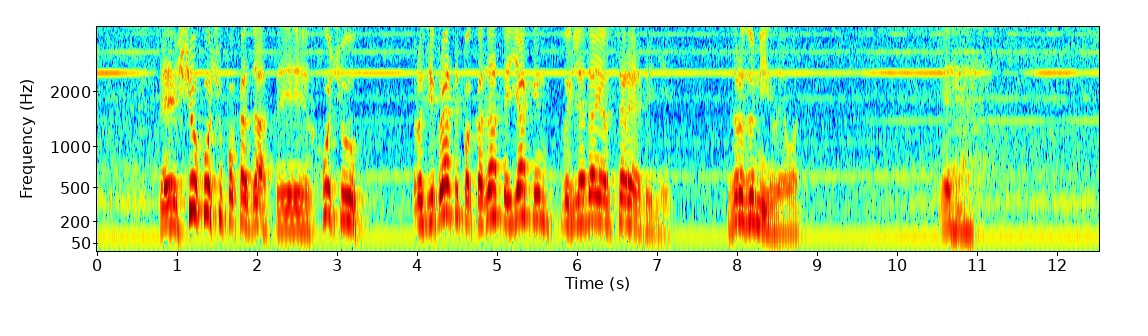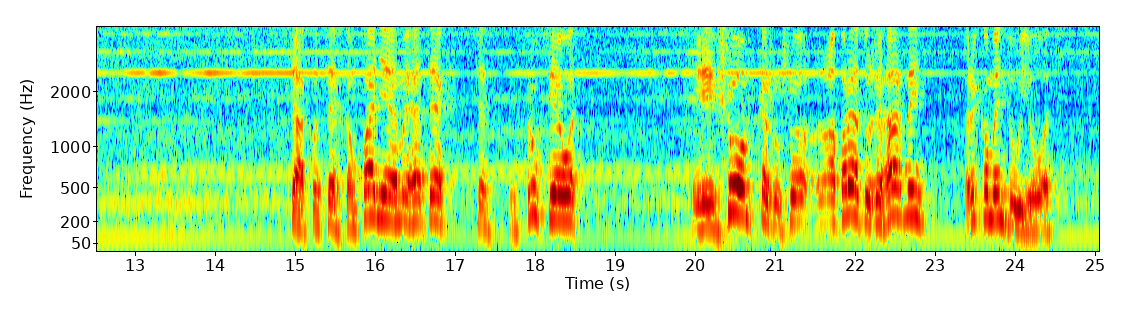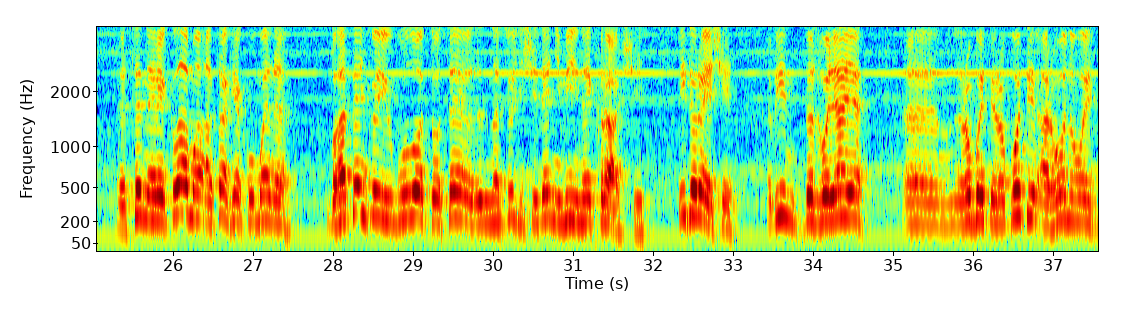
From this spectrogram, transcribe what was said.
Е, Що хочу показати? Хочу розібрати, показати, як він виглядає всередині. Зрозуміли. От. Е. Так, оце компанія Мегатек, це інструкція. От. І що вам скажу? Що апарат дуже гарний, рекомендую. От. Це не реклама, а так як у мене багатенько їх було, то це на сьогоднішній день мій найкращий. І до речі, він дозволяє е, робити роботи аргоновою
